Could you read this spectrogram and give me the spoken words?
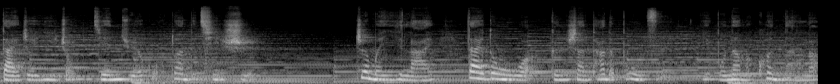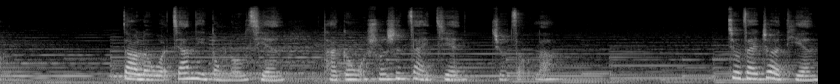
带着一种坚决果断的气势。这么一来，带动我跟上他的步子也不那么困难了。到了我家那栋楼前，他跟我说声再见就走了。就在这天，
